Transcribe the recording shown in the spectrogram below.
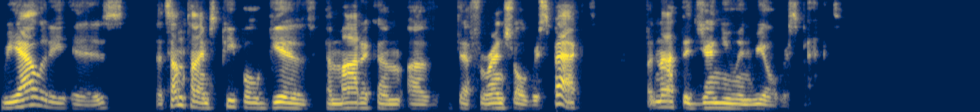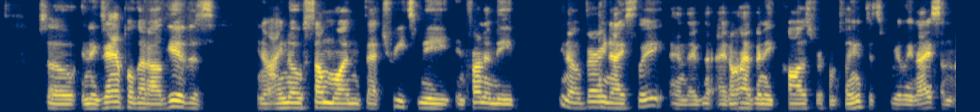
reality is that sometimes people give a modicum of deferential respect, but not the genuine, real respect. So, an example that I'll give is you know, I know someone that treats me in front of me, you know, very nicely, and I don't have any cause for complaint. It's really nice. I'm,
